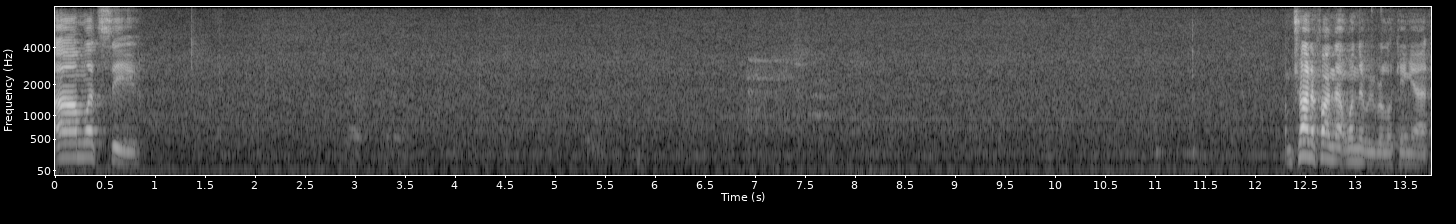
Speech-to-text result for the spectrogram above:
Um, let's see. I'm trying to find that one that we were looking at.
